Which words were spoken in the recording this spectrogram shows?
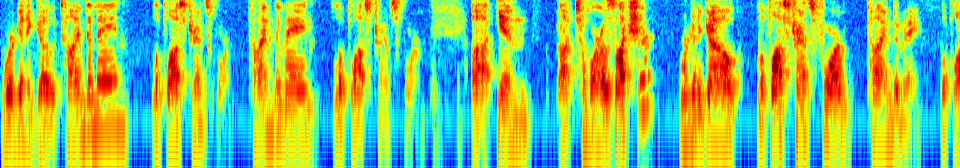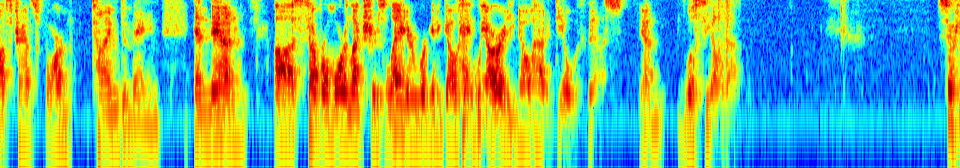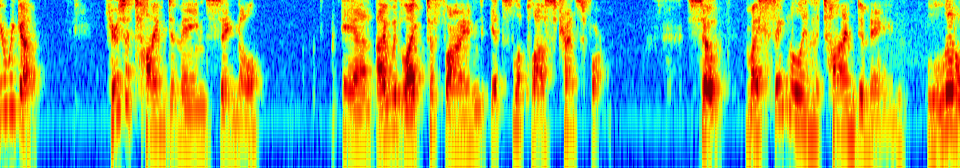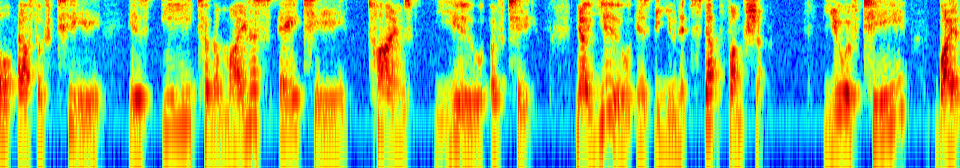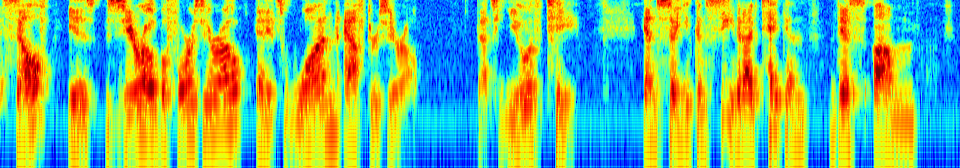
we're going to go time domain, Laplace transform. Time domain, Laplace transform. Uh, in uh, tomorrow's lecture, we're going to go Laplace transform, time domain. Laplace transform, time domain. And then uh, several more lectures later, we're going to go, hey, we already know how to deal with this. And we'll see all that. So here we go. Here's a time domain signal, and I would like to find its Laplace transform. So my signal in the time domain, little f of t, is e to the minus at times u of t. Now u is the unit step function. u of t by itself is 0 before 0, and it's 1 after 0. That's u of t. And so you can see that I've taken this, um,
